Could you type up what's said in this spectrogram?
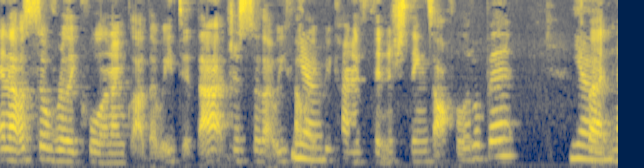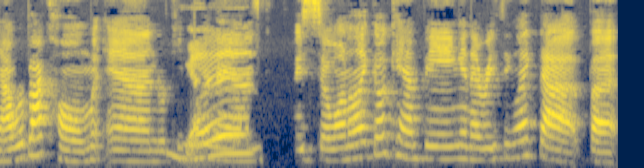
And that was still really cool. And I'm glad that we did that just so that we felt Yeah. like we kind of finished things off a little bit. Yeah. But now we're back home and we're keeping. Yes. We still want to like go camping and everything like that, but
